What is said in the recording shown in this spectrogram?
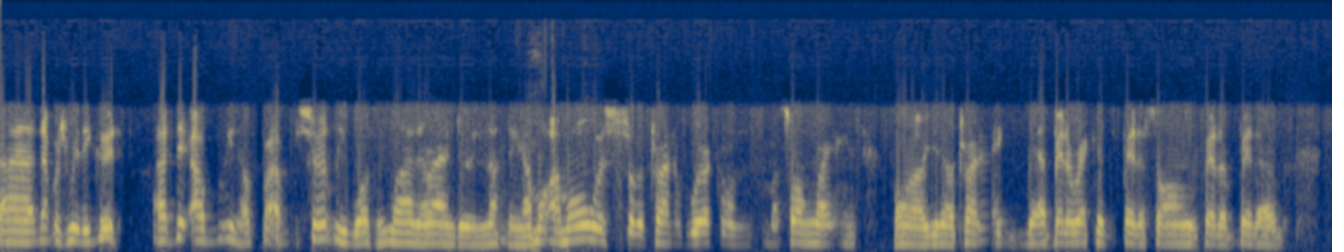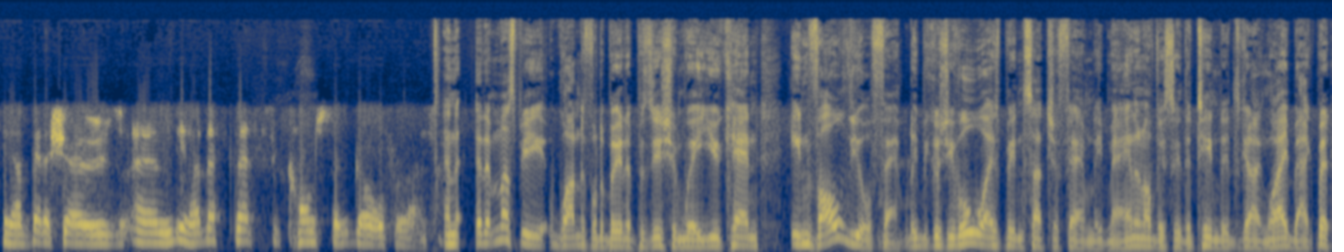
Uh, that was really good. I, did, I, you know, I certainly wasn't lying around doing nothing. I'm, I'm always sort of trying to work on my songwriting, or you know, trying to make better records, better songs, better, better, you know, better shows, and you know, that's that's a constant goal for us. And, and it must be wonderful to be in a position where you can involve your family because you've always been such a family man, and obviously the tin lid's going way back. But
